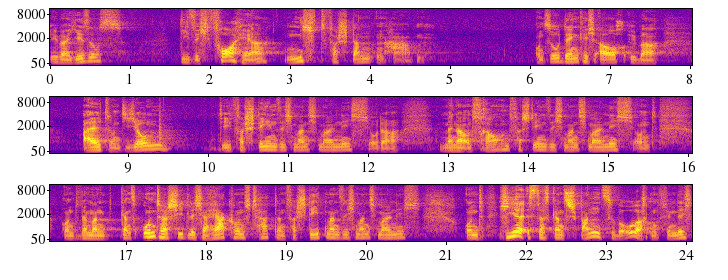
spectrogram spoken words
über Jesus, die sich vorher nicht verstanden haben. Und so denke ich auch über alt und jung, die verstehen sich manchmal nicht oder Männer und Frauen verstehen sich manchmal nicht und und wenn man ganz unterschiedlicher Herkunft hat, dann versteht man sich manchmal nicht. Und hier ist das ganz spannend zu beobachten, finde ich.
